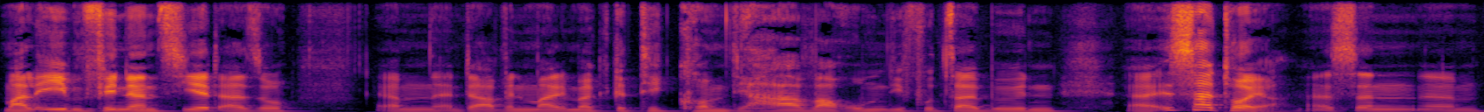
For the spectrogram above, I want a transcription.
mal eben finanziert. Also ähm, da, wenn mal immer Kritik kommt, ja, warum die Futsalböden, äh, ist halt teuer. Das dann ähm,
